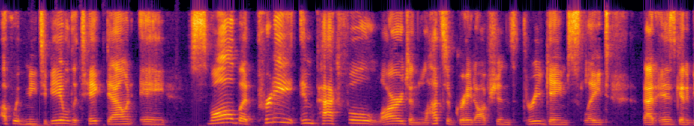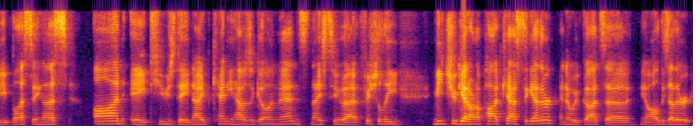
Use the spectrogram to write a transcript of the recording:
up with me to be able to take down a small but pretty impactful, large, and lots of great options three game slate that is going to be blessing us on a Tuesday night. Kenny, how's it going, man? It's nice to uh, officially meet you, get on a podcast together. I know we've got uh, you know all these other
